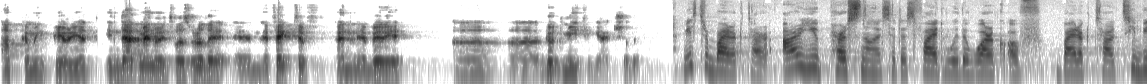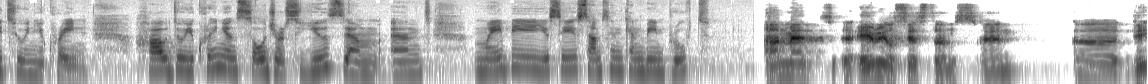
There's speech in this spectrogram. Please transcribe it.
upcoming period. In that manner, it was really an effective and a very uh, uh, good meeting, actually. Mr. Bayraktar, are you personally satisfied with the work of Bayraktar TB2 in Ukraine? How do Ukrainian soldiers use them and maybe you see something can be improved? Unmanned uh, aerial systems and uh, they,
